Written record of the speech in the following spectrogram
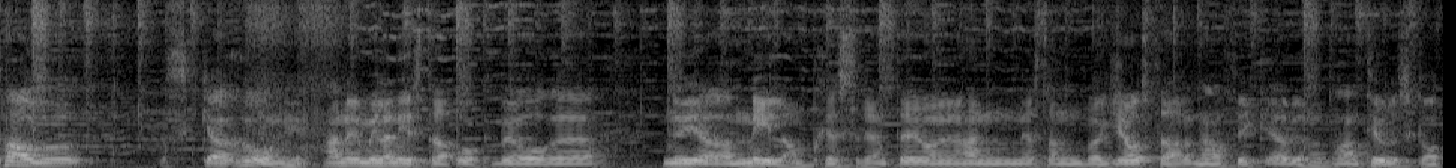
Paolo Scaroni, han är ju milanista och vår eh, nya Milan-president. Det är ju han nästan var gråtfärdig när han fick erbjudandet och han tog det såklart.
